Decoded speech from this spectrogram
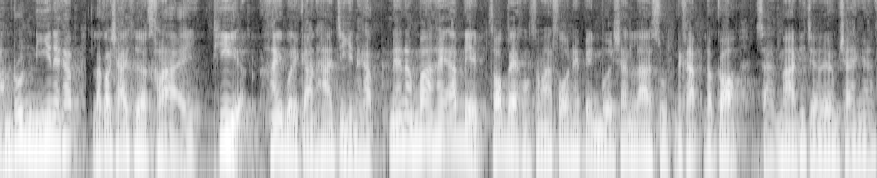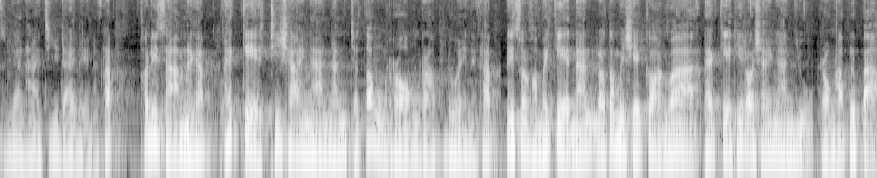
3 รุ่นนี้นะครับแล้วก็ใช้เครือข่ายที่ให้บริการ 5G นะครับแนะนำว่าให้อัปเดตซอฟต์แวร์ของสมาร์ทโฟนให้เป็นเวอร์ชันล่าสุดนะครับแล้วก็สามารถที่จะเริ่มใช้งานสัญญาณ 5G ได้เลยนะครับข้อที่3นะครับแพ็กเกจที่ใช้งานนั้นจะต้องรองรับด้วยนะครับในส่วนของแพ็กเกจนั้นเราต้องไปเช็คก่อนว่าแพ็กเกจที่เราใช้งานอยู่รองรับหรือเปล่า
